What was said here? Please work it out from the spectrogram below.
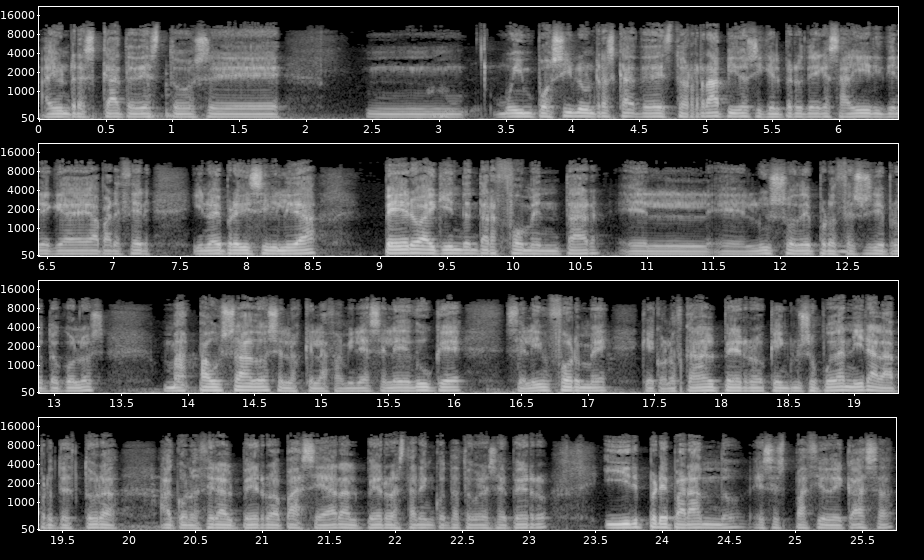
hay un rescate de estos... Eh, Mm, muy imposible un rescate de estos rápidos y que el perro tiene que salir y tiene que aparecer y no hay previsibilidad, pero hay que intentar fomentar el, uso de procesos y de protocolos más pausados en los que la familia se le eduque, se le informe, que conozcan al perro, que incluso puedan ir a la protectora a conocer al perro, a pasear al perro, a estar en contacto con ese perro e ir preparando ese espacio de casa,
